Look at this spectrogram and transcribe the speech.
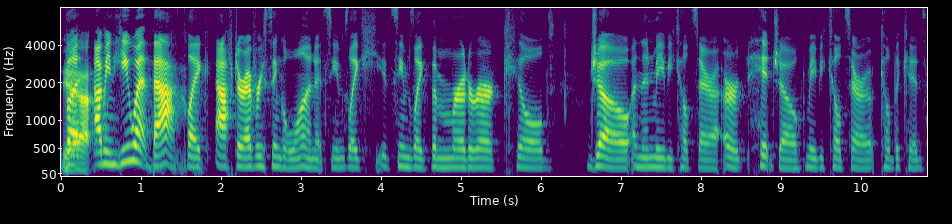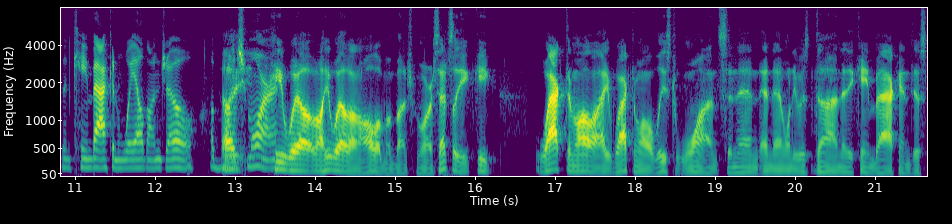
But Yeah. I mean, he went back like after every single one. It seems like he, it seems like the murderer killed Joe and then maybe killed Sarah or hit Joe, maybe killed Sarah, killed the kids, then came back and wailed on Joe a Uh, bunch more. He wailed. Well, he wailed on all of them a bunch more. Essentially, he, he whacked them all. I whacked them all at least once, and then and then when he was done, then he came back and just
